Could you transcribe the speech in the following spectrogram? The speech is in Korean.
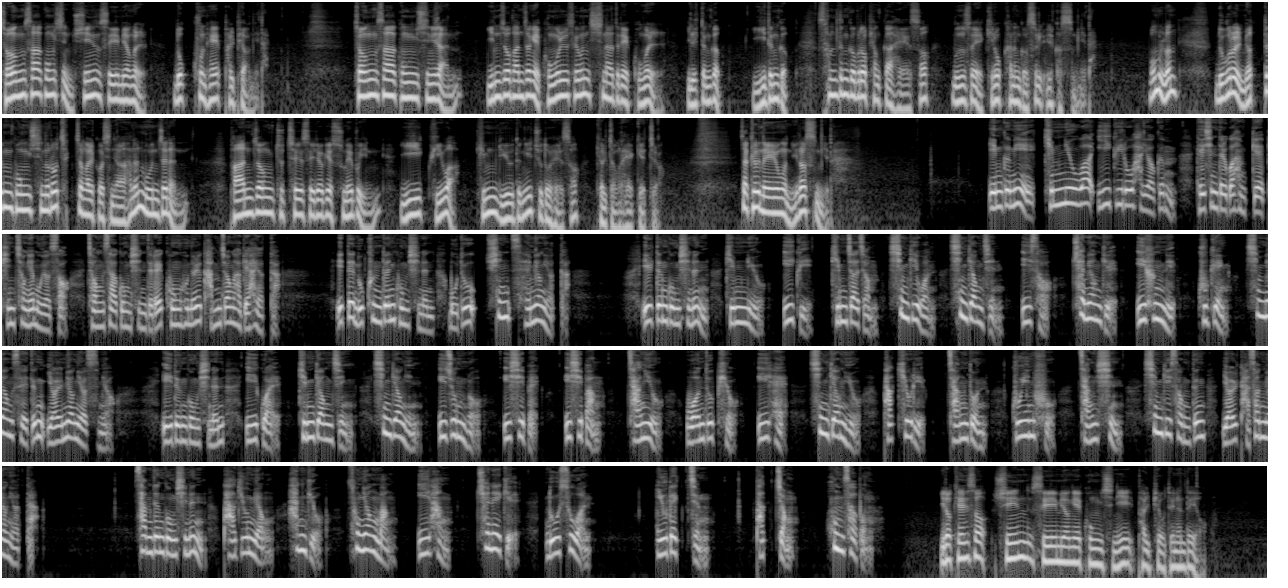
정사공신 53명을 녹훈해 발표합니다. 정사공신이란 인조 반정에 공을 세운 신하들의 공을 1등급, 2등급, 3등급으로 평가해서 문서에 기록하는 것을 일컫습니다. 뭐 물론 누구를 몇 등 공신으로 책정할 것이냐 하는 문제는 반정 주체 세력의 수뇌부인 이귀와 김류 등이 주도해서 결정을 했겠죠. 자, 그 내용은 이렇습니다. 임금이 김류와 이귀로 하여금 대신들과 함께 빈청에 모여서 정사 공신들의 공훈을 감정하게 하였다. 이때 녹훈된 공신은 모두 53명이었다. 1등 공신은 김류, 이귀, 김자점, 심기원, 신경진, 이서, 최명길, 이흥립, 구갱, 신명세 등 10명이었으며 2등 공신은 이괄, 김경징, 신경인, 이중로, 이시백, 이시방, 장유, 원두표, 이해, 신경유, 박효립, 장돈, 구인후, 장신, 심기성 등 15명이었다. 3등 공신은 박유명, 한교, 송영망, 이항, 최내길, 노수원, 유백증, 박정, 홍서봉. 이렇게 해서 53명의 공신이 발표되는데요.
